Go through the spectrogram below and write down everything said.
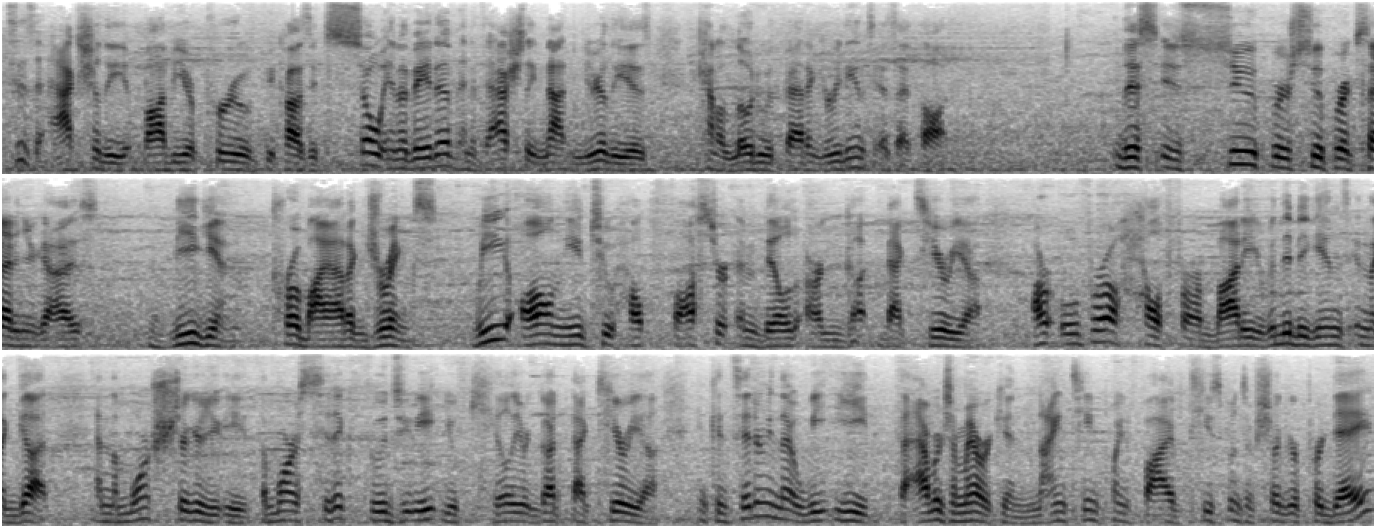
this is actually Bobby approved because it's so innovative and it's actually not nearly as kind of loaded with bad ingredients as I thought. This is super, super exciting, you guys. Vegan probiotic drinks. We all need to help foster and build our gut bacteria. Our overall health for our body really begins in the gut. And the more sugar you eat, the more acidic foods you eat, you kill your gut bacteria. And considering that we eat, the average American, 19.5 teaspoons of sugar per day,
